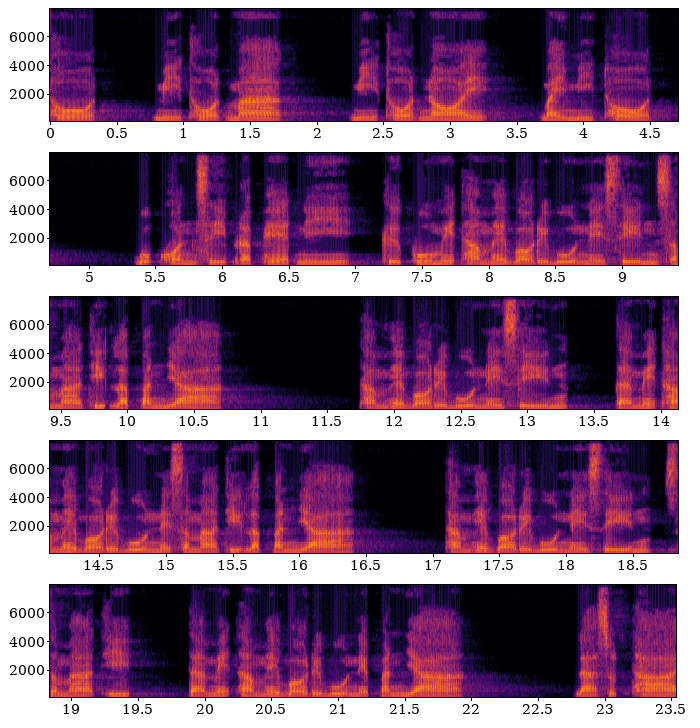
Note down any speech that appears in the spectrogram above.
โทษ มีโทษมาก มีโทษน้อย ไม่มีโทษ บุคคลสี่ประเภทนี้ คือผู้ไม่ทำให้บริบูรณ์ในศีลสมาธิและปัญญาทำให้บริบูรณ์ในศีล แต่ไม่ทำให้บริบูรณ์ในสมาธิและปัญญาทำให้บริบูรณ์ในศีล สมาธิ แต่ไม่ทำให้บริบูรณ์ในปัญญา และสุดท้าย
